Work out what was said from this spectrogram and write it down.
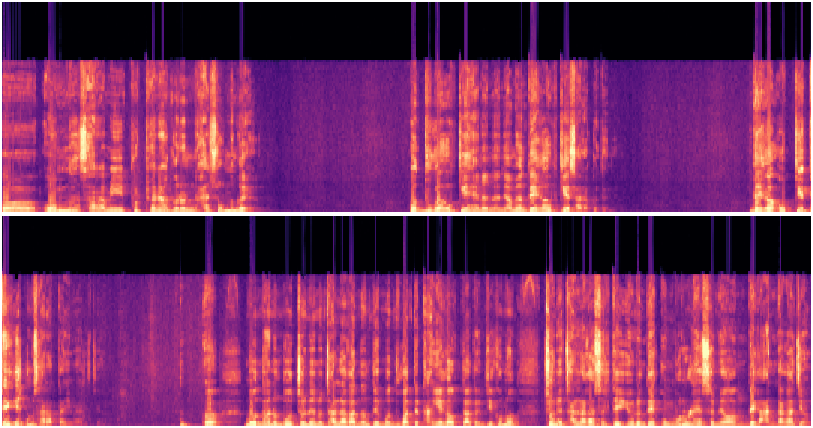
어, 없는 사람이 불편한 거는 할 수 없는 거예요. 뭐, 누가 없게 해놨느냐면 내가 없게 살았거든요. 내가 없게 되게끔 살았다, 이 말이죠. 응? 어, 뭐 나는 뭐 전에는 잘 나갔는데 뭐 누구한테 당해가 없다든지, 그러면 전에 잘 나갔을 때 이런 내 공부를 했으면 내가 안 당하죠.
